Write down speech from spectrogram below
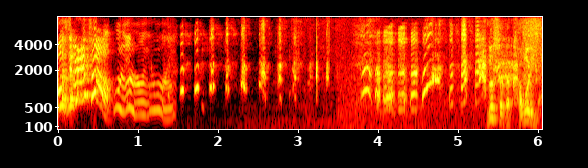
বুঝতে পেরেছ? দোষ সেটা খাবোই না।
